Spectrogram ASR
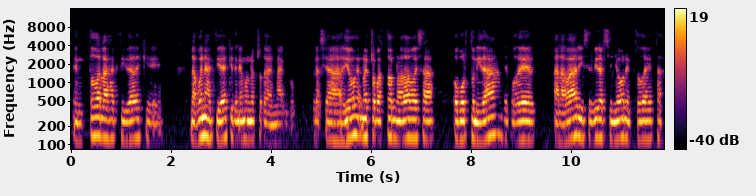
en todas las actividades que las buenas actividades que tenemos en nuestro tabernáculo. Gracias a Dios, nuestro pastor nos ha dado esa oportunidad de poder alabar y servir al Señor en todas estas,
